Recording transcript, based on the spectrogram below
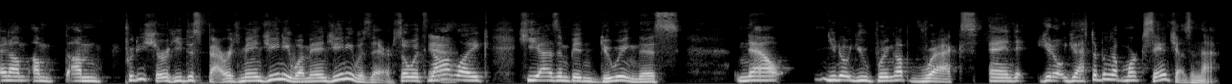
and I'm I'm I'm pretty sure he disparaged Mangini when Mangini was there. So it's Yeah. not like he hasn't been doing this. Now, you know, you bring up Rex, and you know you have to bring up Mark Sanchez in that.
